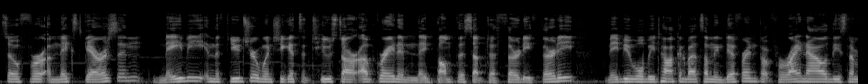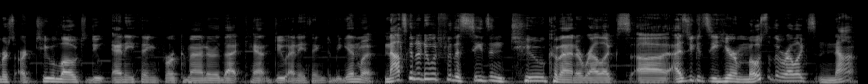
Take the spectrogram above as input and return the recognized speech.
So for a mixed garrison maybe in the future when she gets a two-star upgrade and they bump this up to 30 30 maybe we'll be talking about something different but for right now these numbers are too low to do anything for a commander that can't do anything to begin with. And that's going to do it for the season two commander relics. Uh as you can see here most of the relics not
